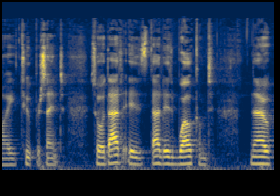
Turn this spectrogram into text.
by 2% so that is that is welcomed. Now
